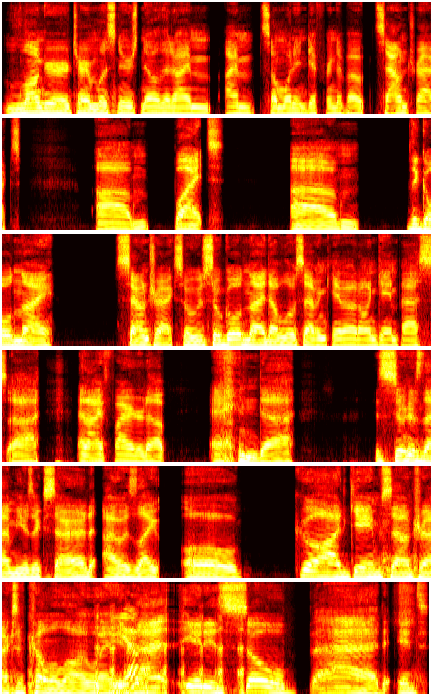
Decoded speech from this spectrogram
longer term listeners know that I'm I'm somewhat indifferent about soundtracks, um, but um, the GoldenEye soundtrack. So so GoldenEye 007 came out on Game Pass, uh, and I fired it up, and uh, as soon as that music started, I was like, oh God, game soundtracks have come a long way. Yep. That it is so bad. It's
